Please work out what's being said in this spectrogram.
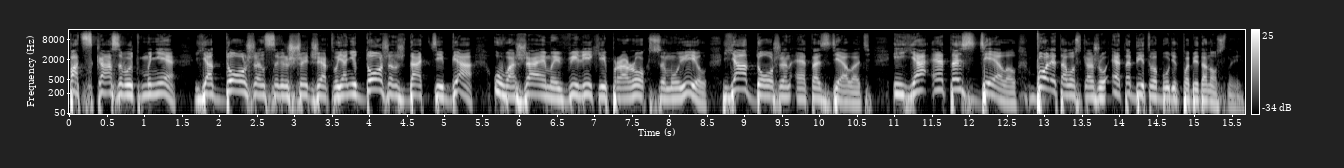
подсказывают мне, я должен совершить жертву, я не должен ждать тебя, уважаемый великий пророк Самуил. Я должен это сделать. И я это сделал. Более того скажу, эта битва будет победоносной.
